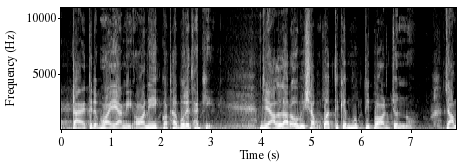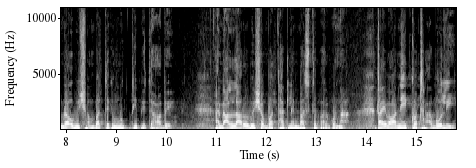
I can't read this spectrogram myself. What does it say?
একটা আয়াতের ভয়ে আমি অনেক কথা বলে থাকি, যে আল্লাহর অভিসম্পাদ থেকে মুক্তি পাওয়ার জন্য যে আমরা অভিসম্পাদ থেকে মুক্তি পেতে হবে। আমি আল্লাহর অভিসম্পাদ থাকলে আমি বাঁচতে পারব না। তাই আমি অনেক কথা বলি,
